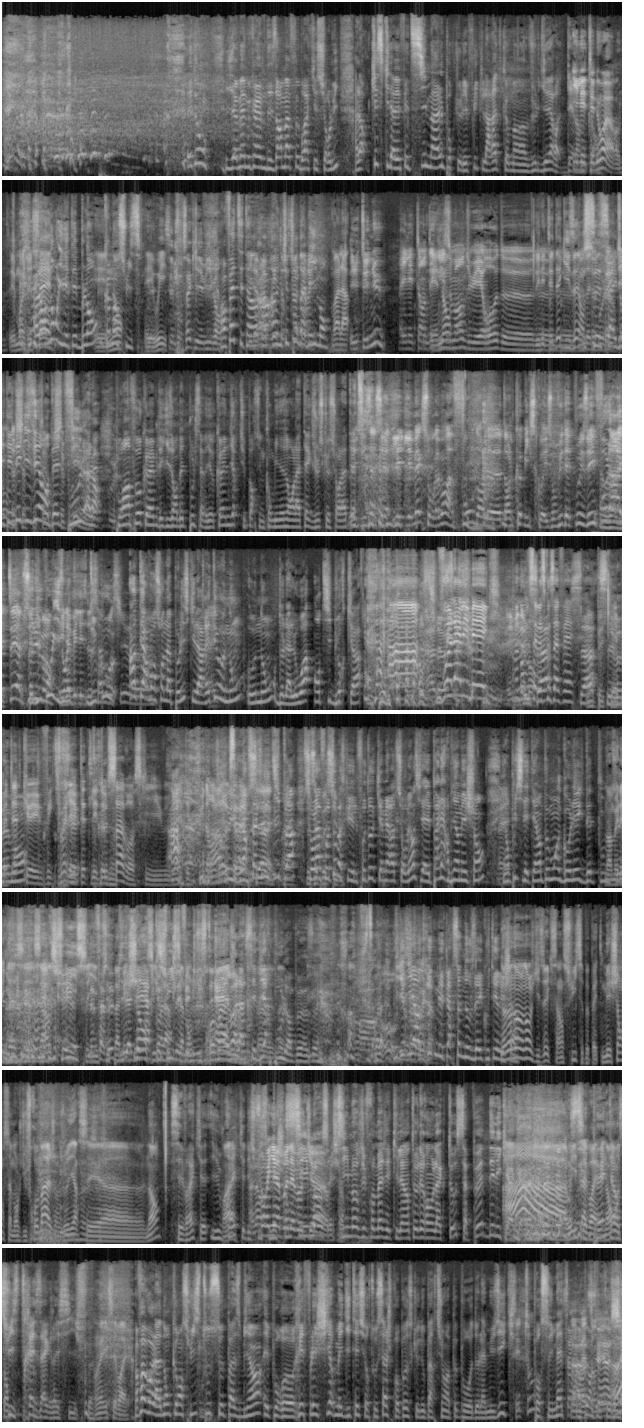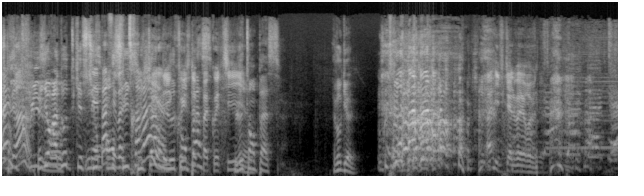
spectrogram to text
Et donc, il y a même quand même des armes à feu braquées sur lui. Alors, qu'est-ce qu'il avait fait de si mal pour que les flics l'arrêtent comme un vulgaire délinquant Il était noir. Et moi je Alors non, il était blanc Et comme non. un Suisse. Et oui. C'est pour ça qu'il est vivant. En fait, c'était un- une question d'habillement. Voilà. Il était nu Il était en déguisement du héros de. Il était déguisé de- en Deadpool. ça, il était de ce déguisé en Deadpool. film. Alors, pour info, quand même, déguisé en Deadpool, ça veut quand même dire que tu portes une combinaison en latex jusque sur la Mais tête. c'est ça, les, les mecs sont vraiment à fond dans le, dans le comics quoi. Ils ont vu Deadpool, ils ont dit il faut l'arrêter Et du absolument. coup, ils Il ont du coup aussi, euh. intervention de la police qui l'a arrêté au nom au nom de la loi anti-burqa en cours. Ah, voilà les mecs Maintenant vous savez ce que ça fait. Ça, c'est vraiment. Peut-être qu'effectivement, il avait peut-être les deux bien. sabres, ce qui Ah. était plus Ah dangereux. oui, que- Alors ça ne le dit pas ouais. sur la photo parce qu'il y a une photo de caméra de surveillance, il avait pas l'air bien méchant et en plus il était un peu moins gaulé que Deadpool. Non mais les gars, c'est un Suisse. Il- C'est pas méchant, c'est Suisse, ça mange du fromage. voilà, c'est bière poule un peu. Vous disiez un truc mais personne ne vous a écouté Non, Richard. non, non, non, je disais que c'est un Suisse, ça peut pas être méchant, ça mange du fromage. Je veux dire, c'est. euh, Non? C'est vrai qu'il y a, des bon avocat, mange, Richard. s'il mange du fromage et qu'il est intolérant au lactose, ça peut être délicat. Ah oui, Ça c'est peut vrai. être Non, un autant- Suisse très agressif. Oui, c'est vrai. Enfin voilà, donc en Suisse tout se passe bien et pour euh, réfléchir, méditer sur tout ça, je propose que nous partions un peu pour de la musique, C'est tout. pour se mettre Ça, un peu en quelque sorte. Mais il y aura d'autres questions n'avez pas fait votre ensuite, travail. Richard, mais Les le quiz temps de passe. pacotille. Le temps passe. Vos gueules. Ah, Yves Calva est revenu.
